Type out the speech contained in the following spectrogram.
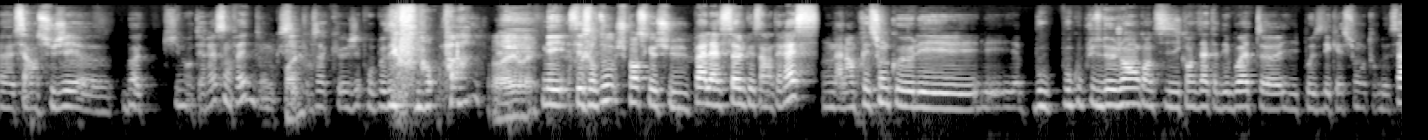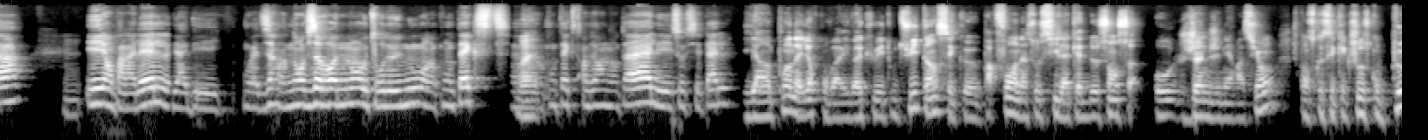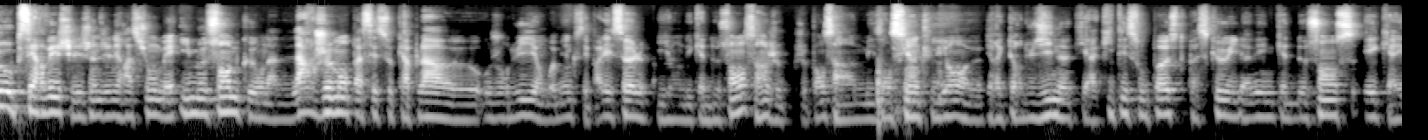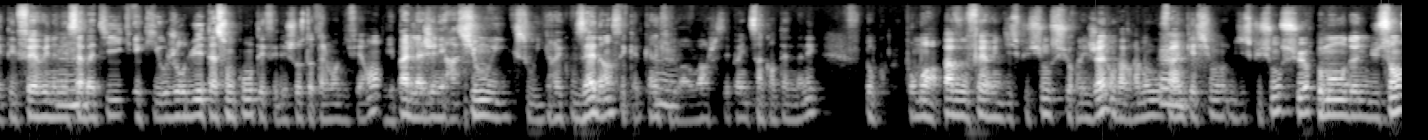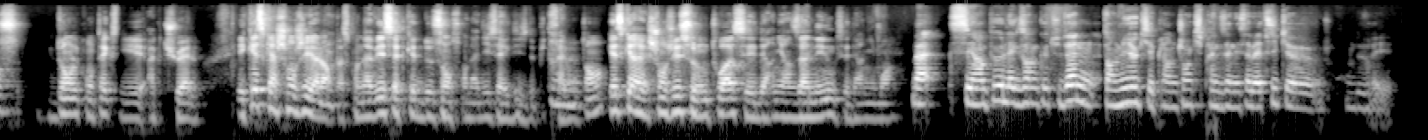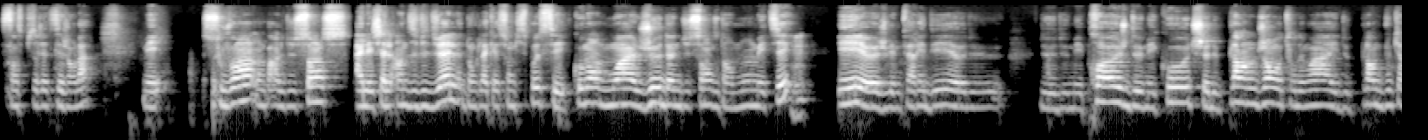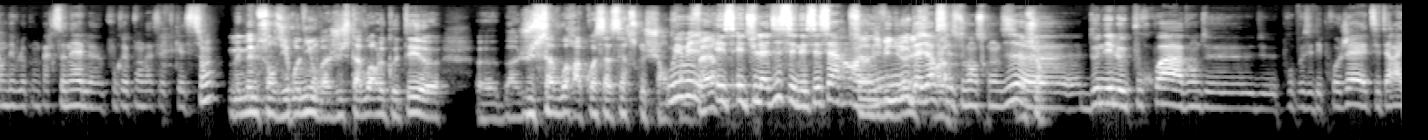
euh, c'est un sujet euh, bah, qui m'intéresse en fait, donc c'est pour ça que j'ai proposé qu'on en parle. Ouais, ouais. Mais c'est surtout, je pense que je suis pas la seule que ça intéresse. On a l'impression que les, les y a beaucoup plus de gens quand ils candidatent à des boîtes, euh, ils posent des questions autour de ça. Mm. Et en parallèle, il y a des, on va dire, un environnement autour de nous, un contexte, euh, un contexte environnemental et sociétal. Il y a un point d'ailleurs qu'on va évacuer tout de suite, hein, c'est que parfois on associe la quête de sens aux jeunes générations. Je pense que c'est quelque chose qu'on peut observer chez les jeunes générations, mais il me semble qu'on a largement passé ce cap-là euh, aujourd'hui. On voit bien que c'est pas les seuls qui ont des quêtes de sens. Hein. Je, je, pense à un de mes anciens clients, euh, directeur d'usine, qui a quitté son poste parce qu'il avait une quête de sens et qui a été faire une année mm. sabbatique et qui aujourd'hui est à son compte et fait des choses totalement différentes. Il n'est pas de la génération X ou Y ou Z, hein, c'est quelqu'un qui mm. doit avoir, je sais pas, une cinquantaine d'années. Donc, pour moi, pas vous faire une discussion sur les jeunes, on va vraiment vous faire mm. une, question, une discussion sur comment on donne du sens dans le contexte qui est actuel. Et qu'est-ce qui a changé alors? Parce qu'on avait cette quête de sens, on a dit ça existe depuis très mm. longtemps. Qu'est-ce qui a changé selon toi ces dernières années ou ces derniers mois? Bah, c'est un peu l'exemple que tu donnes. Tant mieux qu'il y ait plein de gens qui prennent des années sabbatiques. Euh, on devrait s'inspirer de ces gens-là. Mais souvent, on parle du sens à l'échelle individuelle. Donc la question qui se pose, c'est comment moi je donne du sens dans mon métier mm. et euh, je vais me faire aider euh, de de, de, mes proches, de mes coachs, de plein de gens autour de moi et de plein de bouquins de développement personnel pour répondre à cette question. Mais même sans ironie, on va juste avoir le côté, euh, euh bah, juste savoir à quoi ça sert ce que je suis en train de faire. Oui, oui, et, tu l'as dit, c'est nécessaire. Hein. Nous, d'ailleurs, c'est souvent ce qu'on dit, euh, donner le pourquoi avant de, de, proposer des projets, etc.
